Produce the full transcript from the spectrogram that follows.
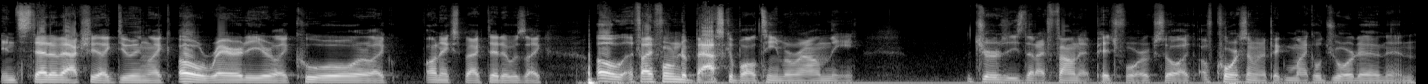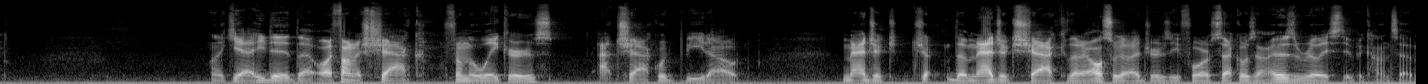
instead of actually like doing like oh rarity or like cool or like unexpected, it was like oh if I formed a basketball team around the jerseys that I found at Pitchfork, so like of course I'm gonna pick Michael Jordan and like yeah he did that. Oh, I found a Shaq from the Lakers. At Shaq would beat out Magic, the Magic Shaq that I also got a jersey for. So that goes on. It was a really stupid concept.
